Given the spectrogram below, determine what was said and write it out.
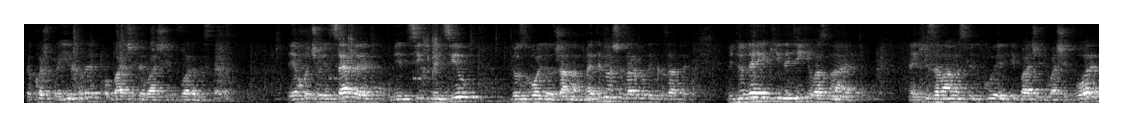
також приїхали побачити ваші твори мистецтва. Я хочу від себе, від всіх митців, дозволю Жанна Дмитрівна, що зараз буде казати, від людей, які не тільки вас знають, які за вами слідкують і бачать ваші твори,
